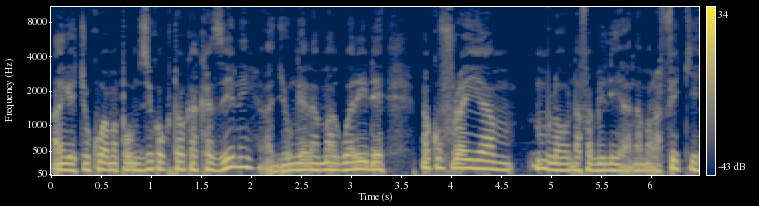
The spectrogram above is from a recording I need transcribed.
angechukua mapumziko kutoka kazini, ajiunge na magwaride na kufurahia mlo na familia na marafiki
